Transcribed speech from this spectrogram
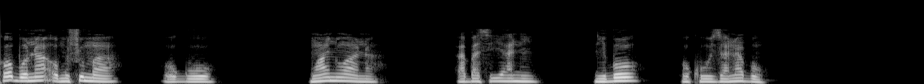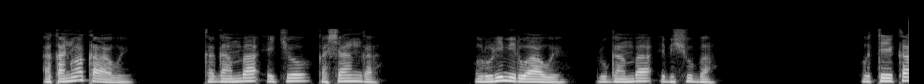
kobona omushuma ogwo mwanywana abasiyani nibo okuzanabo akanwa kawe kagamba ekyo kashanga orulimi rwawe rugamba ebishuba oteka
